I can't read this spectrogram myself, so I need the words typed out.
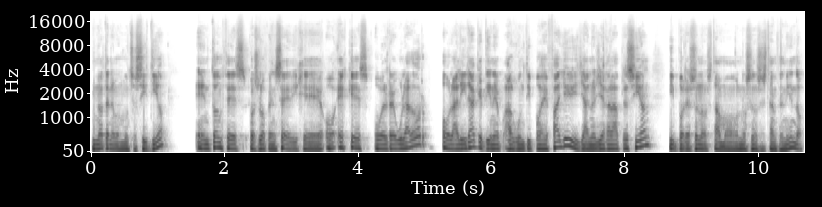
No tenemos mucho sitio. Entonces, pues lo pensé, dije, o es que es o el regulador o la lira que tiene algún tipo de fallo y ya no llega la presión y por eso no, estamos, no se nos está encendiendo.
